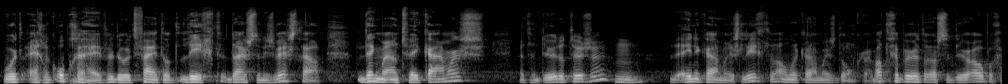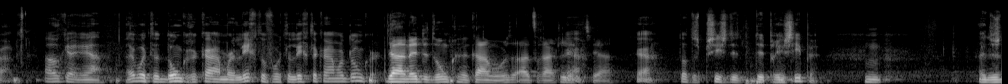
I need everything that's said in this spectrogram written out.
wordt eigenlijk opgeheven door het feit dat licht duisternis wegstraalt. Denk maar aan twee kamers met een deur ertussen. Hm. De ene kamer is licht, de andere kamer is donker. Wat gebeurt er als de deur open gaat? Oké, ja. Wordt de donkere kamer licht of wordt de lichte kamer donker? ja nee, de donkere kamer wordt uiteraard licht, ja. Ja, dat is precies dit, dit principe. Hm. Hè, Dus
